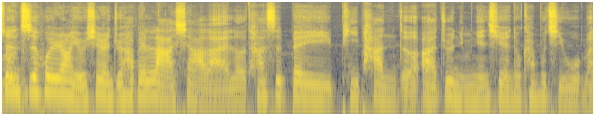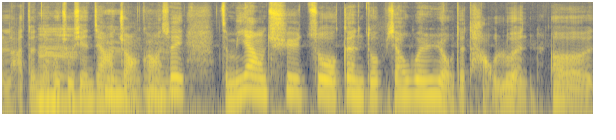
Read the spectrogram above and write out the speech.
甚至会让有一些人觉得他被落下来了，他是被批判的啊，就是你们年轻人都看不起我们啦，等等，会出现这样的状况。嗯嗯所以，怎么样去做更多比较温柔的讨论？呃，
